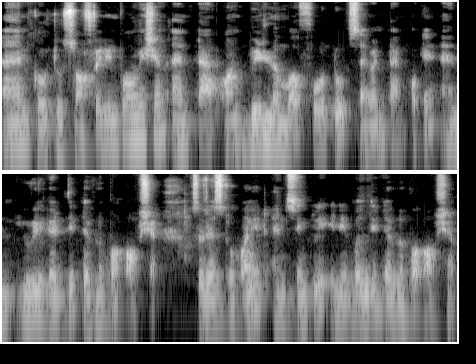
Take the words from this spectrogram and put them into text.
and go to software information and tap on build number 4 to 7 time okay? And you will get the developer option. So just open it and simply enable the developer option.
